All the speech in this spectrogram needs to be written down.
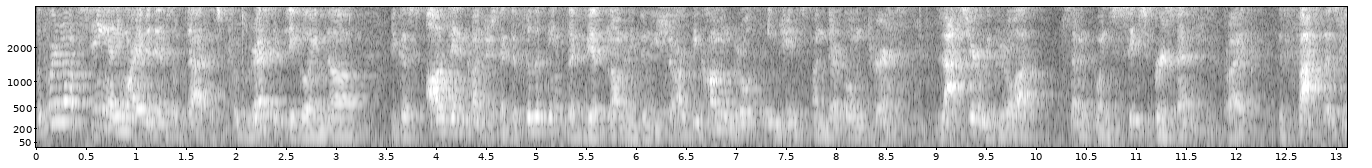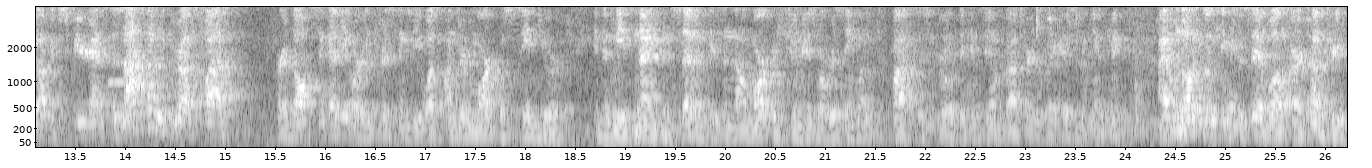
But we're not seeing any more evidence of that. It's progressively going down because ASEAN countries like the Philippines, like Vietnam and Indonesia are becoming growth engines on their own terms. Last year we grew at 7.6%, right? The fastest we have experienced. The last time we grew as fast, paradoxically or interestingly, was under Marcos Sr. in the mid 1970s, and now Marcos Jr. is overseeing one of the fastest growth. You can see I'm faster, like guys looking at me. I have a lot of good things to say about our country.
